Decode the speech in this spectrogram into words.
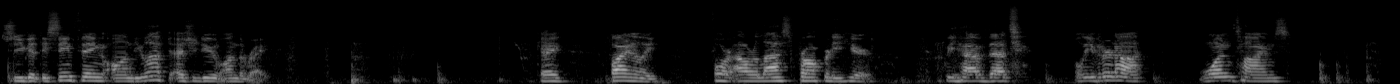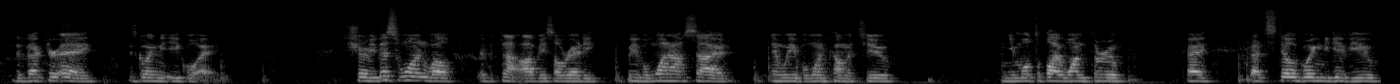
So you get the same thing on the left as you do on the right. Okay, finally, for our last property here, we have that, believe it or not, 1 times the vector A is going to equal A. To show you this one, well, if it's not obvious already, we have a 1 outside, and we have a 1 comma 2 and you multiply 1 through, okay, that's still going to give you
